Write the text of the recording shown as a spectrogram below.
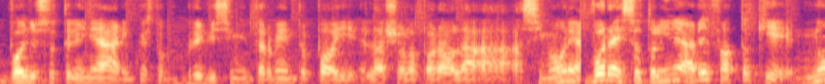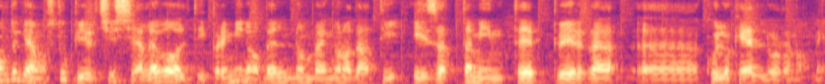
voglio sottolineare in questo brevissimo intervento, poi lascio la parola a, a, Simone, vorrei sottolineare il fatto che non dobbiamo stupirci se alle volte i premi Nobel non vengono dati esattamente per eh, quello che è il loro nome.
